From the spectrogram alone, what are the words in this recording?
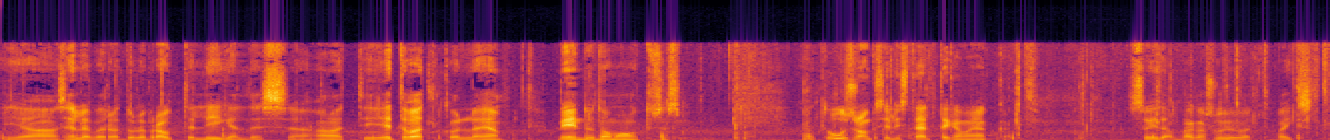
ja selle võrra tuleb raudteel liigeldes alati ettevaatlik olla ja veenduda oma ohutuses. et uus rong sellist häält tegema ei hakka, et sõidab väga sujuvalt ja vaikselt.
